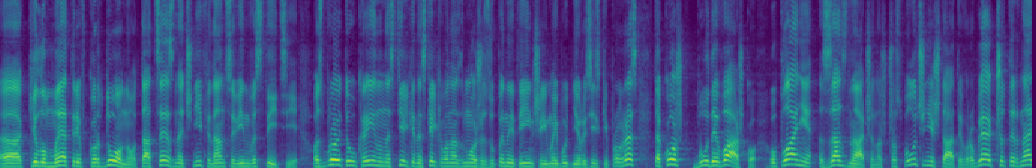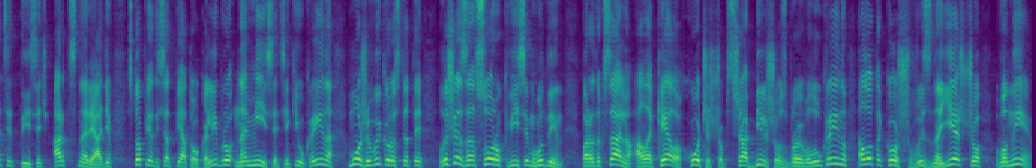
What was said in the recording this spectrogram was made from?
е, кілометрів кордону, та це значні фінансові інвестиції. Озброїти Україну настільки, наскільки вона зможе зупинити інший майбутній російський прогрес, також буде важко. У плані зазначено, що Сполучені Штати виробляють 14 тисяч артснарядів 155-го калібру на місяць, які Україна може використати лише за 48 годин. Парадоксально, але Кело хоче, щоб США більше озброювали Україну, але також визнає, що вони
